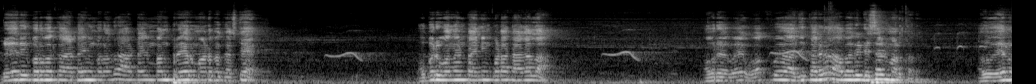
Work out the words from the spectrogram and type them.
ಪ್ರೇಯರಿಗೆ ಬರ್ಬೇಕು? ಆ ಟೈಮ್ ಬರೋದ್ರೆ ಆ ಟೈಮ್ ಬಂದು ಪ್ರೇಯರ್ ಮಾಡ್ಬೇಕು ಅಷ್ಟೇ ಒಬ್ಬರಿಗೆ ಒಂದೊಂದು ಟೈಮಿಂಗ್ ಕೊಡೋಕ್ಕಾಗಲ್ಲ ಅವ್ರ ವಕ್ಫ್ ಅಧಿಕಾರಿಗಳು ಅವಾಗ ಡಿಸೈಡ್ ಮಾಡ್ತಾರೆ. ಅದು ಏನು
